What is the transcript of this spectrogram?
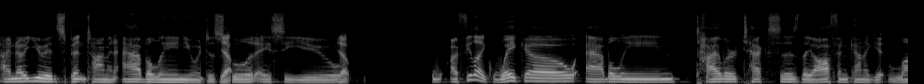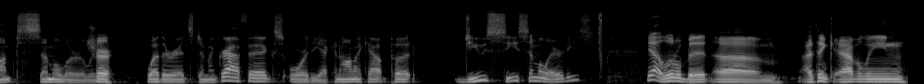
I, know you had spent time in Abilene. You went to school yep. at ACU. Yep. I feel like Waco, Abilene, Tyler, Texas, they often kind of get lumped similarly. Sure. Whether it's demographics or the economic output. Do you see similarities? Yeah, a little bit. Um, I think Abilene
